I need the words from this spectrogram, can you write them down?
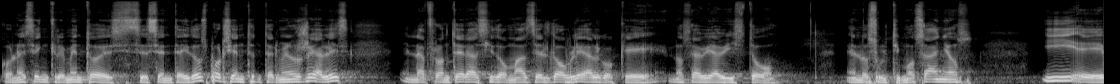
con ese incremento de 62% en términos reales, en la frontera ha sido más del doble, algo que no se había visto en los últimos años. Y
